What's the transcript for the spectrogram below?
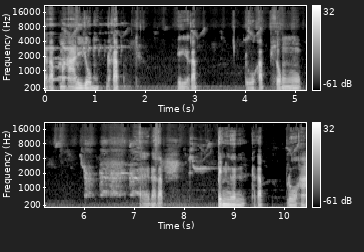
นะครับ มหานิยมนะครับนี่นะครับ ดูครับทรงนะครับ เป็นเงินนะครับโลหะ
